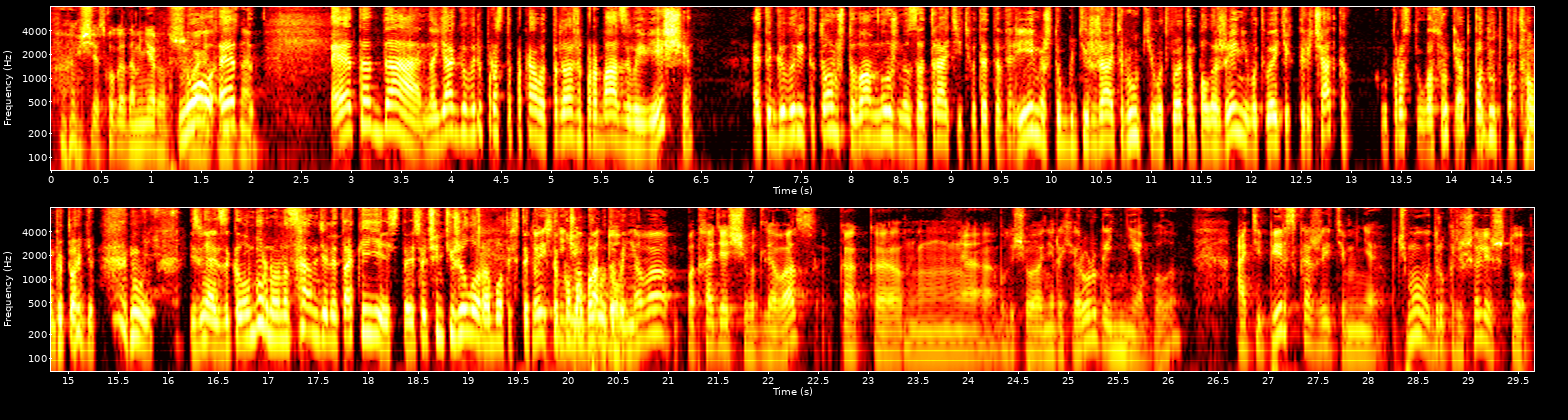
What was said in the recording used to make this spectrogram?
Вообще, сколько там нервов Ну, это, это да, но я говорю просто пока вот даже про базовые вещи, это говорит о том, что вам нужно затратить вот это время, чтобы держать руки вот в этом положении, вот в этих перчатках, просто у вас руки отпадут потом в итоге. Ну, извиняюсь за каламбур, но на самом деле так и есть. То есть очень тяжело работать в, так, То есть в таком ничего оборудовании. подобного, подходящего для вас, как э, будущего нейрохирурга, не было. А теперь скажите мне, почему вы вдруг решили, что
